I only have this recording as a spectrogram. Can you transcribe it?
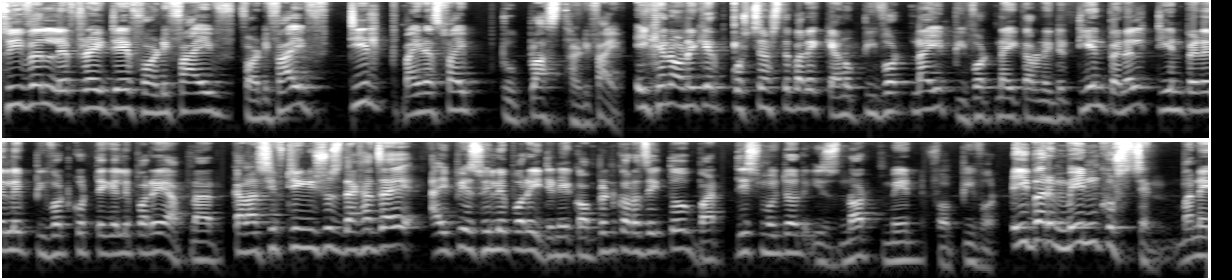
swivel left রাইটে forty five forty five tilt minus five two plus thirty five এখানে অনেকের কোশ্চেন আসতে পারে, কেন পিভট নাই? পিভট নাই কারণ এটা টিএন প্যানেল টিএন প্যানেলে পিভট করতে গেলে পরে আপনার কালার শিফটিং ইস্যুস দেখা যায় আইপিএস হইলে পরে এটা নিয়ে কমপ্লেন করা যেত but this monitor is not made for pivot এইবার মেইন কোশ্চেন মানে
